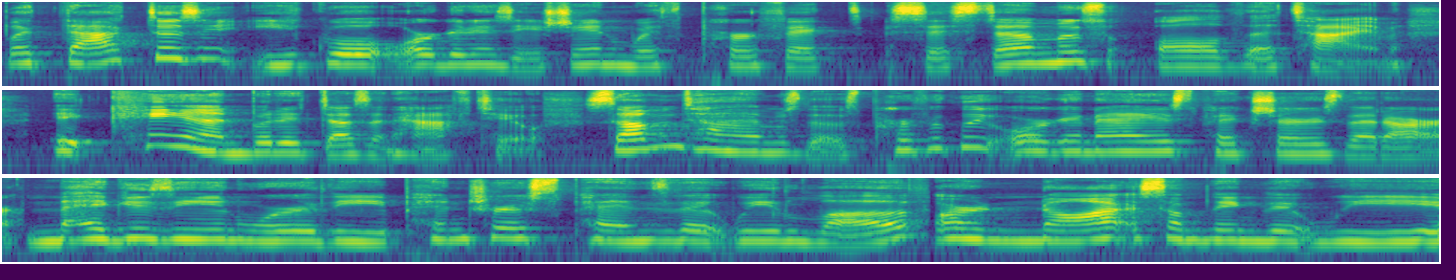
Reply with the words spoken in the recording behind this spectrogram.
but that doesn't equal organization with perfect systems all the time. It can, but it doesn't have to. Sometimes those perfectly organized pictures that are magazine worthy Pinterest pins that we love are not something that we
